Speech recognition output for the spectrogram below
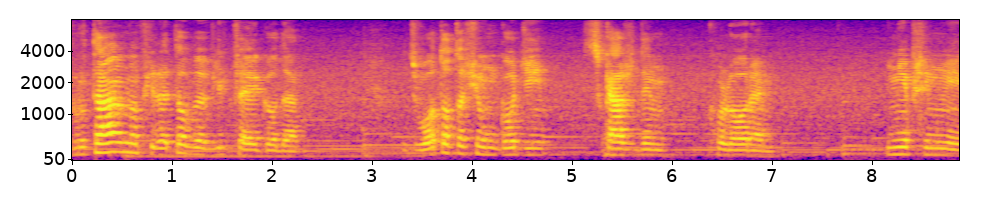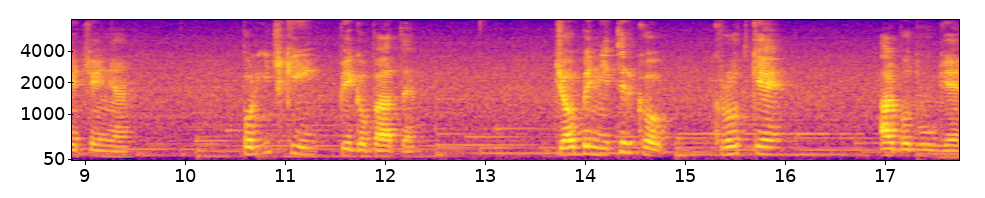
brutalno-fioletowe wilcze jagoda, złoto to się godzi z każdym kolorem i nie przyjmuje cienia, policzki biegowate, dzioby nie tylko krótkie, albo długie.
